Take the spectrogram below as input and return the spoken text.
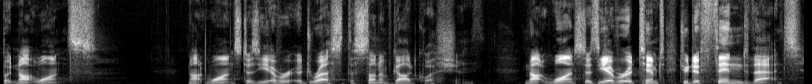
But not once, not once does he ever address the Son of God question. Not once does he ever attempt to defend that.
